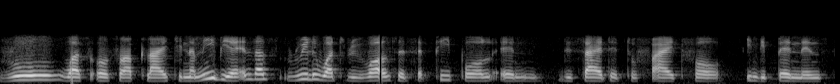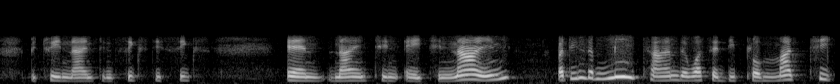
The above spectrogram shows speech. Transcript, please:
rule was also applied in Namibia, and that's really what revolted the people and decided to fight for independence between 1966 and 1989. But in the meantime, there was a diplomatic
